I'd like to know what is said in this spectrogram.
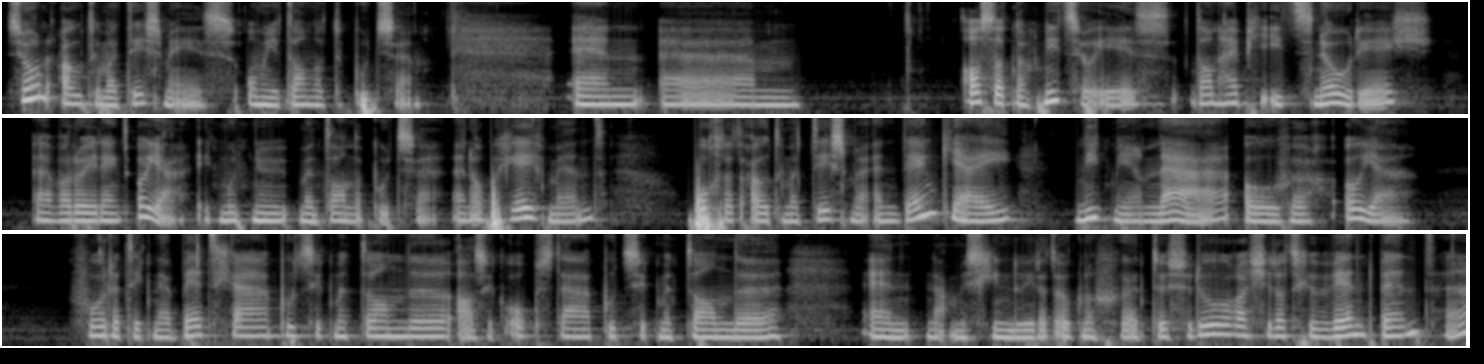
zo'n automatisme is om je tanden te poetsen. En um, als dat nog niet zo is, dan heb je iets nodig waardoor je denkt: oh ja, ik moet nu mijn tanden poetsen. En op een gegeven moment wordt dat automatisme en denk jij niet meer na over, oh ja, voordat ik naar bed ga, poets ik mijn tanden. Als ik opsta, poets ik mijn tanden. En nou, misschien doe je dat ook nog uh, tussendoor als je dat gewend bent. Hè?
